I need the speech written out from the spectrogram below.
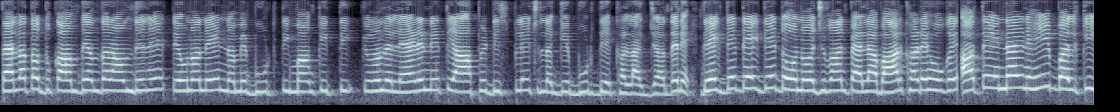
ਪਹਿਲਾਂ ਤਾਂ ਦੁਕਾਨ ਦੇ ਅੰਦਰ ਆਉਂਦੇ ਨੇ ਤੇ ਉਹਨਾਂ ਨੇ ਨਵੇਂ ਬੂਟ ਦੀ ਮੰਗ ਕੀਤੀ ਕਿ ਉਹਨਾਂ ਨੇ ਲੈਣੇ ਨੇ ਤੇ ਆਪ ਹੀ ਡਿਸਪਲੇ 'ਚ ਲੱਗੇ ਬੂਟ ਦੇਖਣ ਲੱਗ ਜਾਂਦੇ ਨੇ। ਦੇਖਦੇ ਦੇਖਦੇ ਦੋ ਨੌਜਵਾਨ ਪਹਿਲਾਂ ਬਾਹਰ ਖੜੇ ਹੋ ਗਏ ਅਤੇ ਇੰਨਾ ਹੀ ਨਹੀਂ, ਬਲਕਿ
